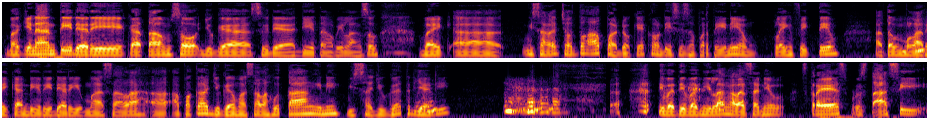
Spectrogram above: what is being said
Bagi nanti dari Katamso juga sudah ditanggapi langsung. Baik, uh, misalnya contoh apa dok ya kondisi seperti ini yang playing victim atau mm-hmm. melarikan diri dari masalah, uh, apakah juga masalah hutang ini bisa juga terjadi? -hmm. Tiba-tiba ngilang alasannya stres, frustasi.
